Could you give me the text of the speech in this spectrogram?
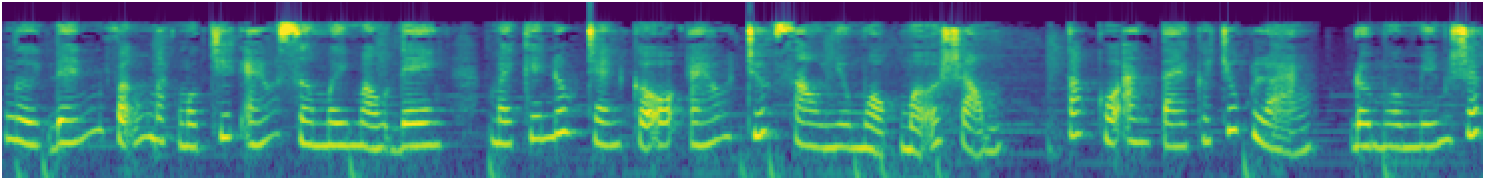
Người đến vẫn mặc một chiếc áo sơ mi màu đen, mấy cái nút trên cổ áo trước sau như một mở rộng. Tóc của anh ta có chút loạn, đôi môi miếm rất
